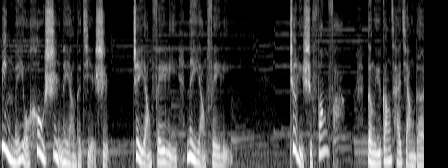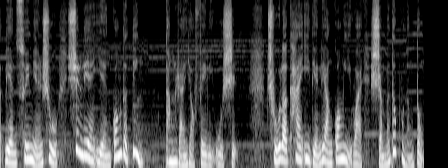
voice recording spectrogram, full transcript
并没有后世那样的解释，这样非礼，那样非礼。这里是方法。等于刚才讲的练催眠术、训练眼光的定，当然要非礼勿视，除了看一点亮光以外，什么都不能动。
